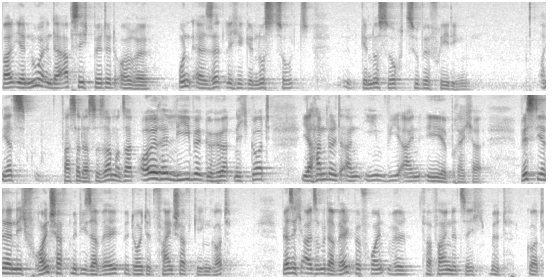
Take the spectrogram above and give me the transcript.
weil ihr nur in der Absicht bittet, eure unersättliche Genusssucht, Genusssucht zu befriedigen. Und jetzt fasst er das zusammen und sagt, eure Liebe gehört nicht Gott, ihr handelt an ihm wie ein Ehebrecher. Wisst ihr denn nicht, Freundschaft mit dieser Welt bedeutet Feindschaft gegen Gott? Wer sich also mit der Welt befreunden will, verfeindet sich mit Gott.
